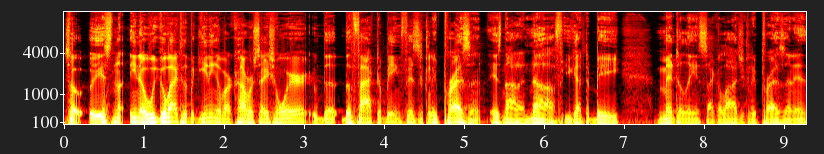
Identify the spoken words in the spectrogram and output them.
so it's not. You know, we go back to the beginning of our conversation where the the fact of being physically present is not enough. You got to be mentally and psychologically present in,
